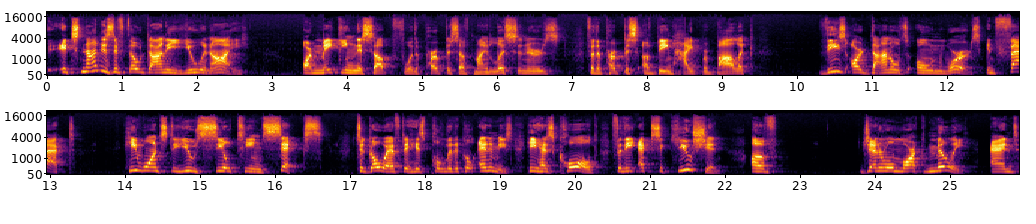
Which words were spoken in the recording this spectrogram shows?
it's not as if though, Donny, you and I are making this up for the purpose of my listeners, for the purpose of being hyperbolic. These are Donald's own words. In fact, he wants to use SEAL Team 6 to go after his political enemies. He has called for the execution of General Mark Milley and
